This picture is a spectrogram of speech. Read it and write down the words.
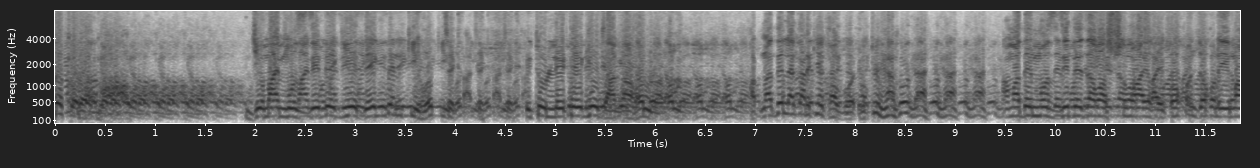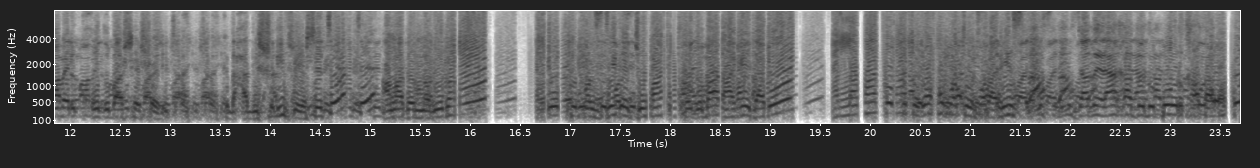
লোকের জুমায় মসজিদে গিয়ে দেখবেন কি হচ্ছে একটু লেটে গিয়ে জাগা হলো। আপনাদের এলাকার কি খবর? একটু আমাদের মসজিদে যাওয়ার সময় হয় কখন? যখন ইমামের খুতবা শেষ হয়ে যায়। কিন্তু হাদিস শরীফে এসেছে আমাদের নবী বলে, মসজিদে জুমার খুতবার আগে যাবে। আল্লাহ রহমতের ফারিস্তা যাদের একাদের উপর খাতা হাতে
